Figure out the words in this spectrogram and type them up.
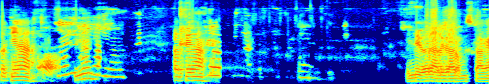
பாத்தியா. பாத்தியா? இங்க வேற அழுக ஆரம்பிச்சிட்டாங்க.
